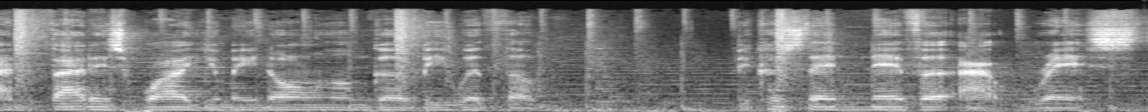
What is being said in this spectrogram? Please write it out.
And that is why you may no longer be with them. Because they're never at rest.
